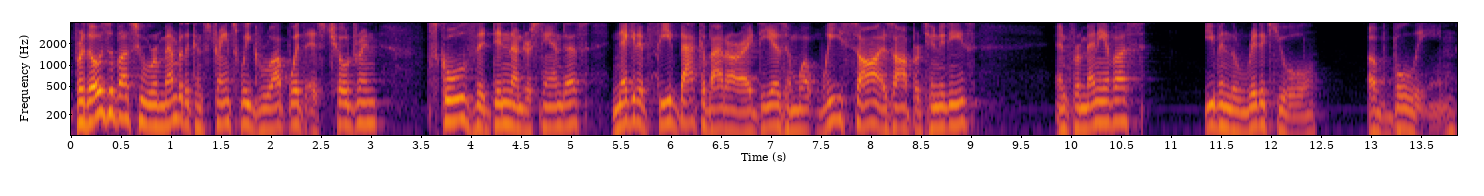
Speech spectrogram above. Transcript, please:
For those of us who remember the constraints we grew up with as children, schools that didn't understand us, negative feedback about our ideas and what we saw as opportunities, and for many of us, even the ridicule of bullying.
